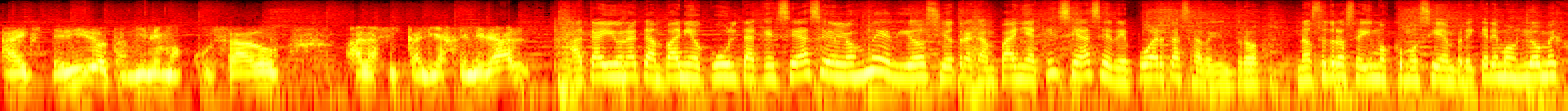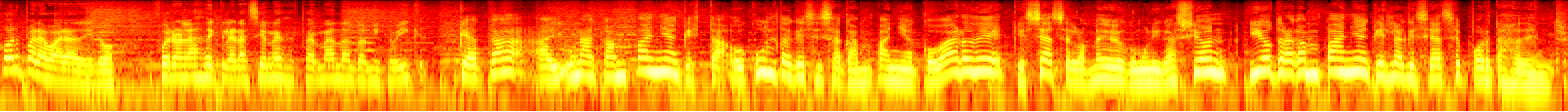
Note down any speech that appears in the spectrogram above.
ha expedido, también hemos cursado a la Fiscalía General. Acá hay una campaña oculta que se hace en los medios y otra campaña que se hace de puertas adentro. Nosotros seguimos como siempre y queremos lo mejor para Varadero fueron las declaraciones de Fernanda Antonijevic. Que acá hay una campaña que está oculta, que es esa campaña cobarde, que se hace en los medios de comunicación, y otra campaña que es la que se hace puertas adentro.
